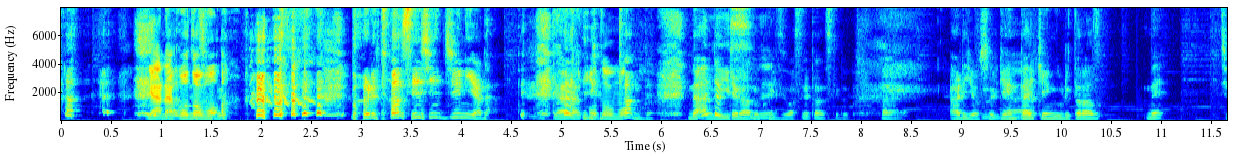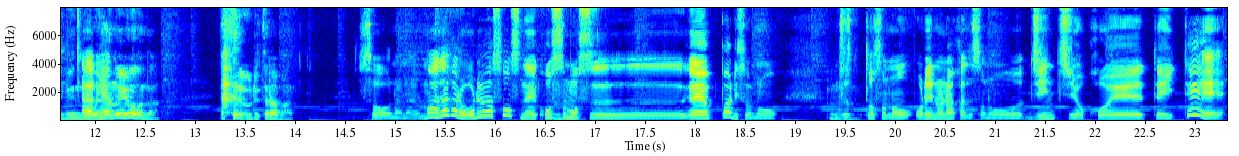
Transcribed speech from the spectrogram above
ー。嫌な子供。バルタン星人ジュニアだって。嫌な子言供なんだっけなあのクイズ忘れたんですけど、はい、あるよ。そういう原体験ウルトラね。自分の親のようなあのウルトラマン。そうなのよ。まあだから俺はそうっすね。コスモスがやっぱりその、うんずっとその俺の中でその人知を超えていて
